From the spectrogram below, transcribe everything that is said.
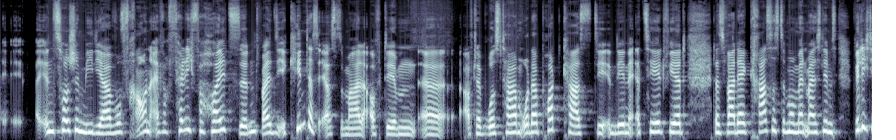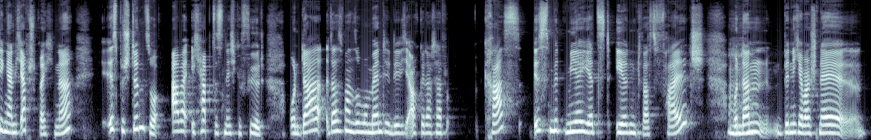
in Social Media, wo Frauen einfach völlig verheult sind, weil sie ihr Kind das erste Mal auf dem äh, auf der Brust haben oder Podcasts, die, in denen erzählt wird, das war der krasseste Moment meines Lebens. Will ich den gar nicht absprechen, ne? Ist bestimmt so, aber ich habe das nicht gefühlt. Und da, das waren so Momente, in denen ich auch gedacht habe, krass, ist mit mir jetzt irgendwas falsch? Mhm. Und dann bin ich aber schnell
